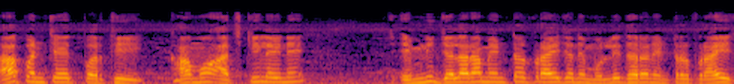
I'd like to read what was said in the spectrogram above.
આ પંચાયત પરથી કામો આંચકી લઈને એમની જલારામ એન્ટરપ્રાઇઝ અને મુરલીધરન એન્ટરપ્રાઇઝ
